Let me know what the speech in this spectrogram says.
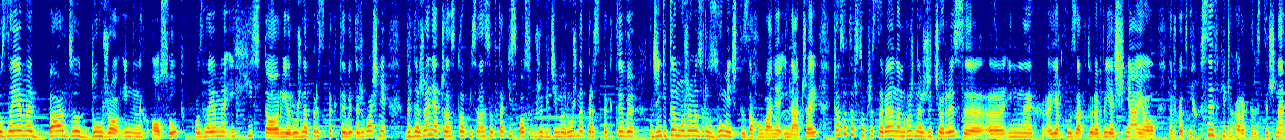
Poznajemy bardzo dużo innych osób, poznajemy ich historie, różne perspektywy, też właśnie wydarzenia często opisane są w taki sposób, że widzimy różne perspektywy. Dzięki temu możemy zrozumieć te zachowania inaczej. Często też są przedstawiane nam różne życiorysy e, innych Jakuza, które wyjaśniają na przykład ich ksywki czy charakterystyczne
